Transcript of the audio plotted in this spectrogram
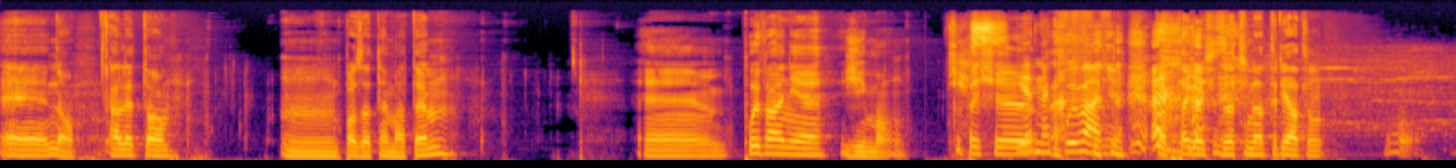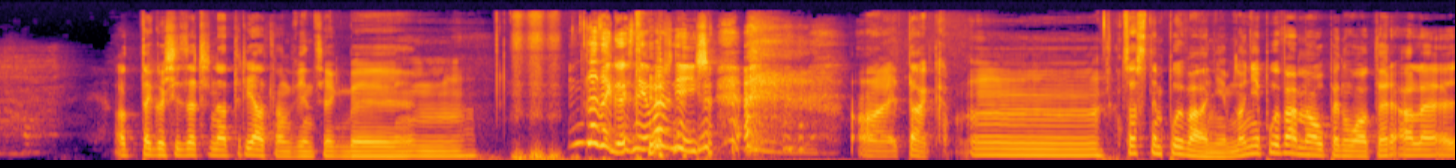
E, no, ale to mm, poza tematem. E, pływanie zimą. Tutaj yes, się... Jednak pływanie. Od tego się zaczyna triatlon. Od tego się zaczyna triatlon, więc jakby... Dlatego jest najważniejsze. Oj, tak. Mm, co z tym pływaniem? No nie pływamy open water, ale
